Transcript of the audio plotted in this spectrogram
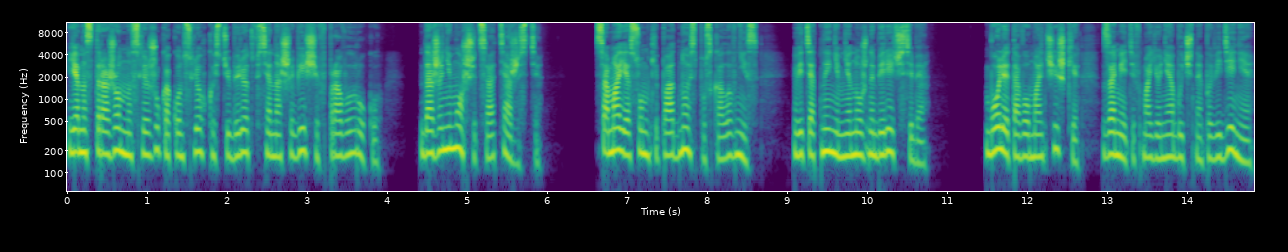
я настороженно слежу, как он с легкостью берет все наши вещи в правую руку, даже не морщится от тяжести. Сама я сумки по одной спускала вниз, ведь отныне мне нужно беречь себя. Более того, мальчишки, заметив мое необычное поведение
